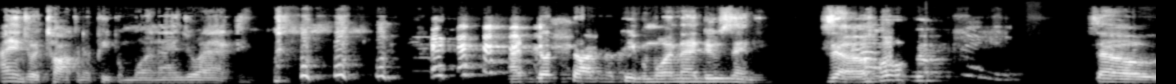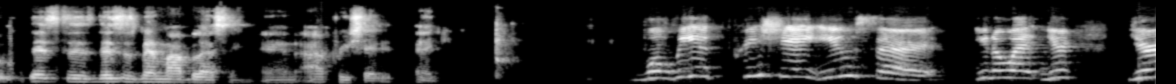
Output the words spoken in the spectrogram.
I enjoy talking to people more than I enjoy acting. I enjoy talking to people more than I do singing. So, oh, so this is this has been my blessing, and I appreciate it. Thank you. Well, we appreciate you, sir. You know what? Your your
